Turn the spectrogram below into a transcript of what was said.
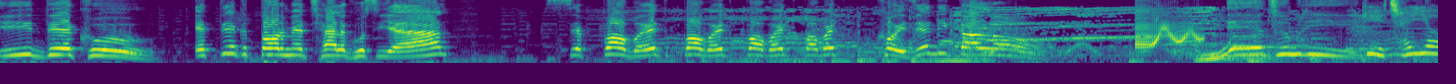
ई देखू एतेक तौर में छल घुसियल से पबैत पबैत पबैत पबैत खोजे निकाललो ए झुमरी। की छै यौ?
